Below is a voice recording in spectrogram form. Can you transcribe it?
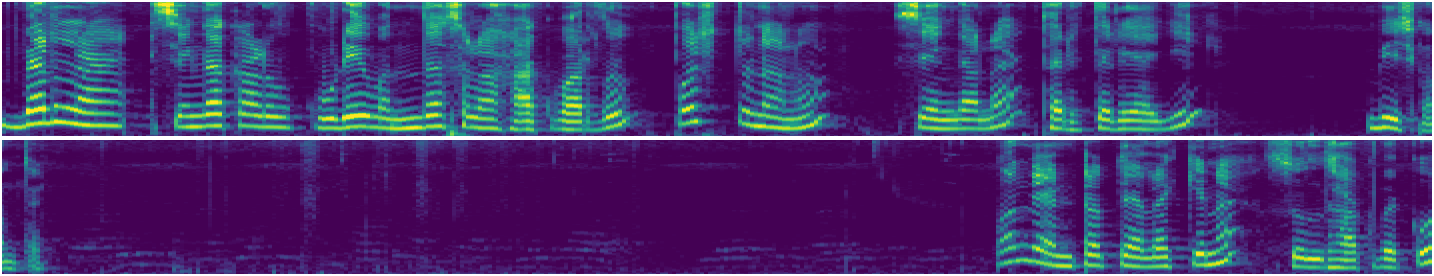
ಬೆಲ್ಲ ಶೇಂಗಾ ಕಾಳು ಕೂಡೆ ಒಂದೇ ಸಲ ಹಾಕಬಾರ್ದು. ಫಸ್ಟ್ ನಾನು ಶೇಂಗಾನ ತರಿ ತರಿಯಾಗಿ ಬೀಸ್ಕೊತೇನೆ. ಒಂದು ಎಂಟತ್ತು ಏಲಕ್ಕಿನ ಸುಲಿದು ಹಾಕಬೇಕು.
